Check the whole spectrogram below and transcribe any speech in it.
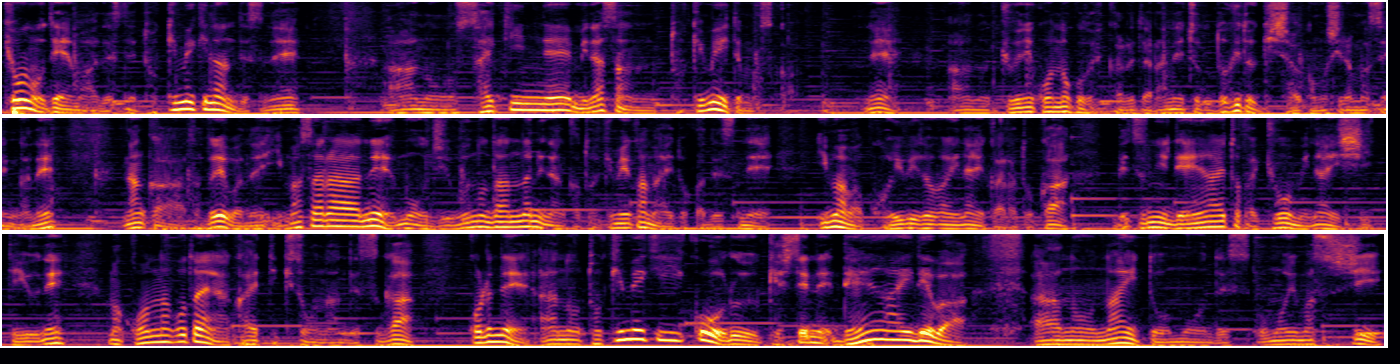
今日のテーマはですねときめきなんですね。あの最近ね皆さんときめいてますか？ね。あの急にこんなこと聞かれたらねちょっとドキドキしちゃうかもしれませんがね。なんか例えばね今更ねもう自分の旦那になんかときめかないとかですね。今は恋人がいないからとか別に恋愛とか興味ないしっていうね、まあ、こんな答えが返ってきそうなんですがこれねあのときめきイコール決してね恋愛ではあのないと思うんです。思いますし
